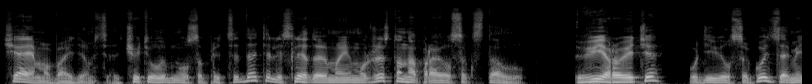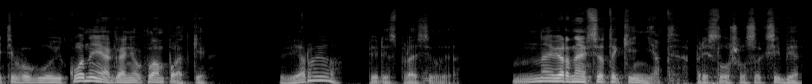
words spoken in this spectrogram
Чаем обойдемся. Чуть улыбнулся председатель и, следуя моему жесту, направился к столу. Веруете? — удивился гость, заметив в углу иконы и огонек лампадки. — Верую? — переспросил я. — Наверное, все-таки нет, — прислушался к себе.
